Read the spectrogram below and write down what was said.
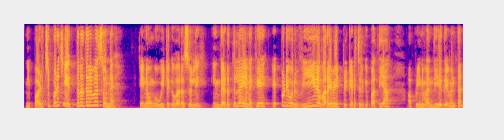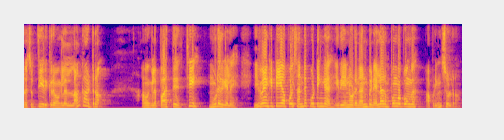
நீ படிச்சு படிச்சு எத்தனை தடவை சொன்னேன் என்னை உங்கள் வீட்டுக்கு வர சொல்லி. இந்த இடத்துல எனக்கு எப்படி ஒரு வீர வரவேற்பு கிடைச்சிருக்கு பாத்தியா? அப்படின்னு வந்தியத்தேவன் தன்னை சுற்றி இருக்கிறவங்களெல்லாம் காட்டுறான். அவங்கள பார்த்து சி மூடர்களே இவன்கிட்டயா போய் சண்டை போட்டிங்க? இது என்னோட நண்பன். எல்லாரும் போங்க போங்க அப்படின்னு சொல்கிறான்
